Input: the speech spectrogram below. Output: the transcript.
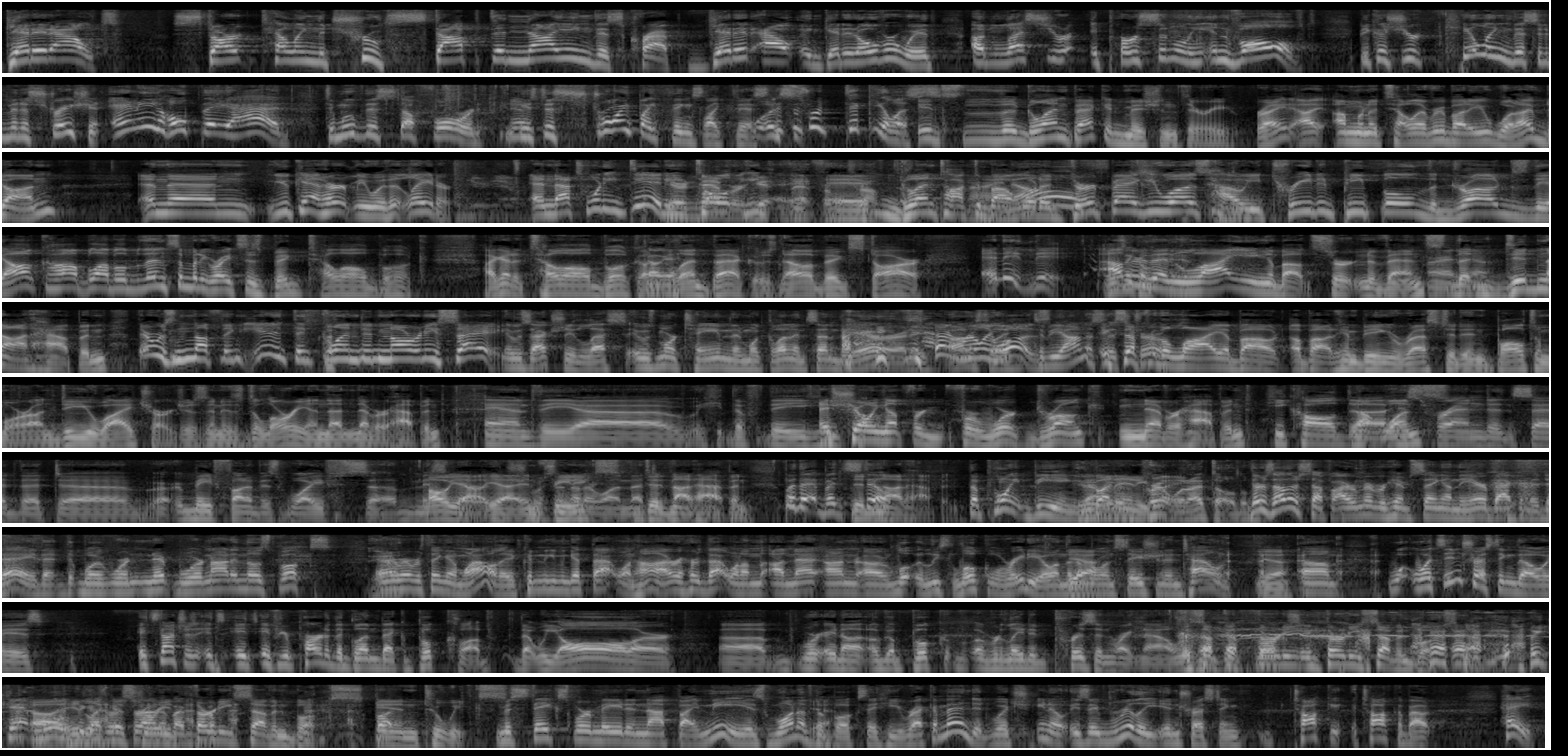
Get it out. Start telling the truth. Stop denying this crap. Get it out and get it over with unless you're personally involved. Because you're killing this administration. Any hope they had to move this stuff forward is destroyed by things like this. Well, this is ridiculous. It's the Glenn Beck admission theory, right? I, I'm going to tell everybody what I've done, and then you can't hurt me with it later. And that's what he did. You're he told never he- that from uh, Trump. Glenn talked about what a know. dirtbag he was, how he treated people, the drugs, the alcohol, blah blah. blah. Then somebody writes his big tell-all book. I got a tell-all book on Oh, yeah. Glenn Beck, who's now a big star. And it, it- other like a- than lying about certain events Right, that yeah. did not happen, there was nothing in it that Glenn didn't already say. it was actually less. It was more tame than what Glenn had said in the air already. Yeah, it really was. To be honest, except for the lie about about him being arrested in Baltimore on DUI charges in his DeLorean, that never happened. and the uh, he, the, the he showing up for for work drunk never happened. He called Not uh, once. his friend and said that uh, made fun of his wife's uh, Oh, yeah, yeah, in was another one that Did not happen. But that, but Did still, not happen. The point being, He though, But anyway. print what I told him. there's other stuff I remember him saying on the air back in the day that were were, ne- were not in those books. And I remember thinking, wow, they couldn't even get that one, huh? I heard that one on on, that, on uh, lo- at least local radio on the Yeah. number one station in town. Yeah. Um, wh- what's interesting though is it's not just it's, it's if you're part of the Glenn Beck book club that we all are. Uh, we're in a, a book-related prison right now. It's up to 30, 37 books now. we can't Uh, move he'd because like we're surrounded read by 37 books in two weeks. Mistakes Were Made and Not by Me is one of the Yeah. books that he recommended, which you know is a really interesting talk talk about. Hey,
